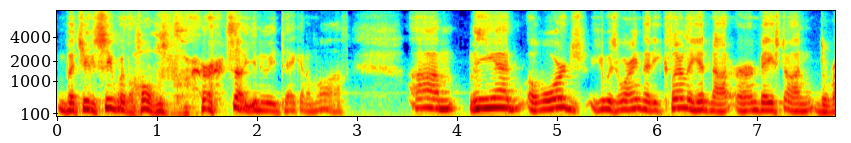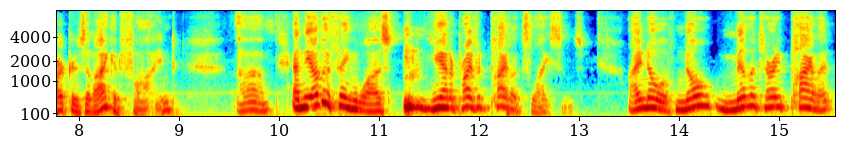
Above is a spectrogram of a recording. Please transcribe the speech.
but you could see where the holes were, so you knew he'd taken them off. Um, he had awards he was wearing that he clearly had not earned based on the records that I could find. Um, and the other thing was he had a private pilot's license. I know of no military pilot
